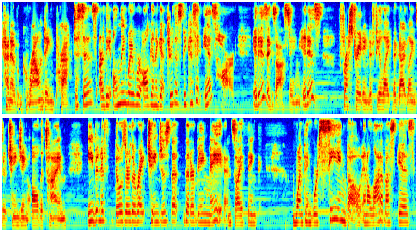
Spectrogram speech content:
kind of grounding practices are the only way we're all going to get through this because it is hard. It is exhausting. It is frustrating to feel like the guidelines are changing all the time, even if those are the right changes that, that are being made. And so I think one thing we're seeing, though, in a lot of us is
